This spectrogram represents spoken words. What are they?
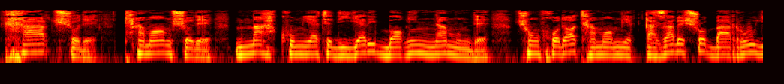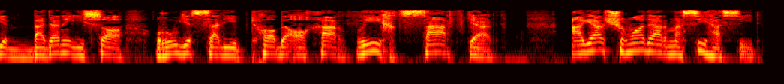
خرج شده تمام شده محکومیت دیگری باقی نمونده چون خدا تمامی غضبش رو بر روی بدن عیسی روی صلیب تا به آخر ریخت صرف کرد اگر شما در مسیح هستید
